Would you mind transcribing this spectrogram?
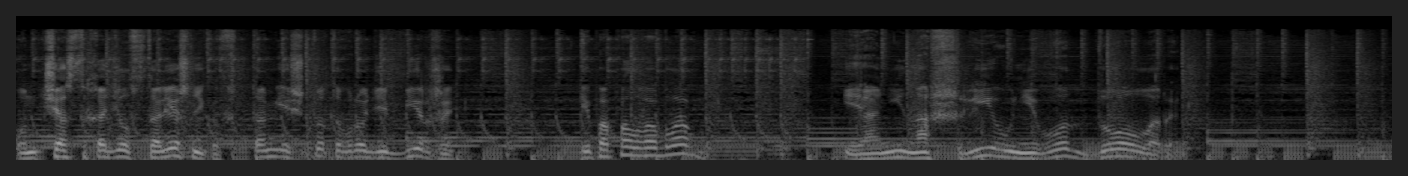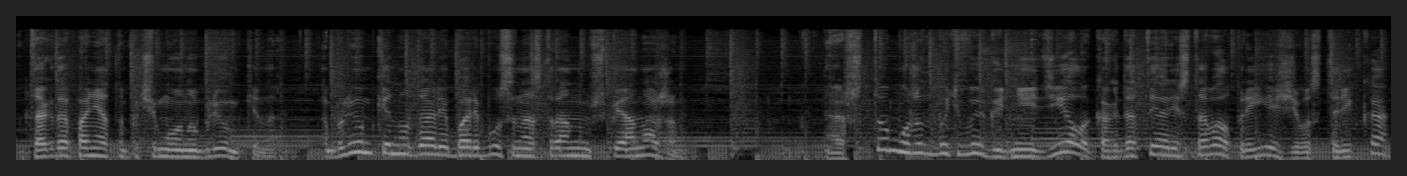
Он часто ходил в Столешников, там есть что-то вроде биржи, и попал в облаву. И они нашли у него доллары. Тогда понятно, почему он у Блюмкина. Блюмкину дали борьбу с иностранным шпионажем. А что может быть выгоднее дела, когда ты арестовал приезжего старика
